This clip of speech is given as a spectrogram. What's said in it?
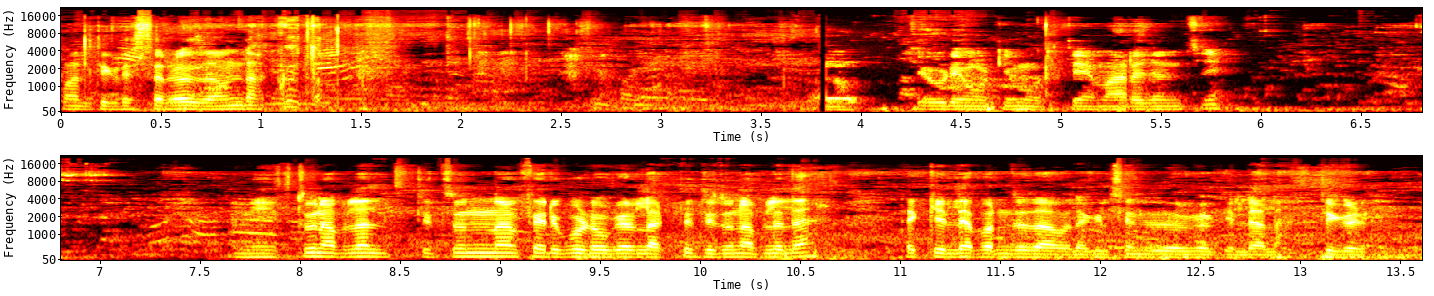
मला तिकडे सरळ जाऊन दाखवतो. एवढी मोठी मूर्ती आहे महाराजांची. आणि इथून आपल्याला तिथून फेरीबोट वगैरे लागते. तिथून आपल्याला त्या किल्ल्यापर्यंत जावं लागेल. सिंधुदुर्ग किल्ल्याला. तिकडे.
